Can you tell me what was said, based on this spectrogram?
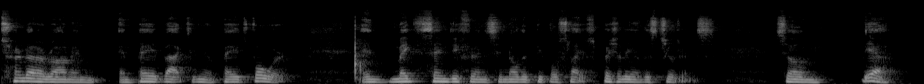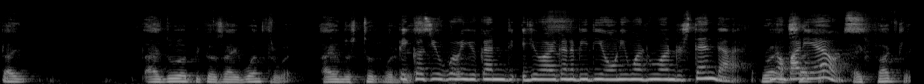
turn that around and, and pay it back, to, you know, pay it forward and make the same difference in other people's lives, especially in these children's. So, yeah, I, I do it because I went through it. I understood what because you were you can you are gonna be the only one who understand that. Right, Nobody exactly. else. Exactly.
